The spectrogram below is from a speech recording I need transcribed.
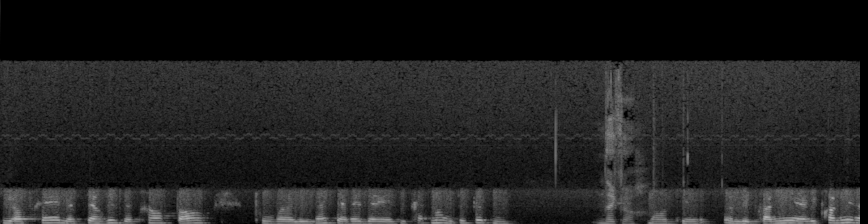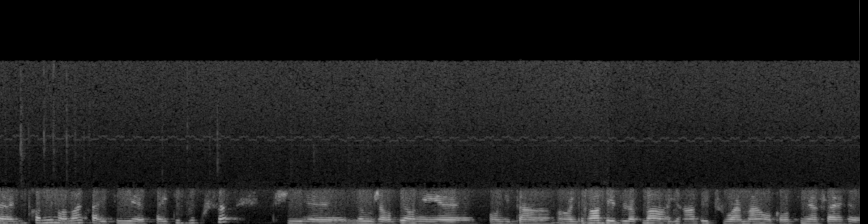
qui offrait le service de transport pour les gens qui avaient des traitements aux États-Unis. D'accord. Donc les premiers les premiers les premiers moments ça a été ça a été beaucoup ça. Puis euh, là, aujourd'hui, on est euh, on est en, grand développement, en grand déploiement. On continue à faire euh,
